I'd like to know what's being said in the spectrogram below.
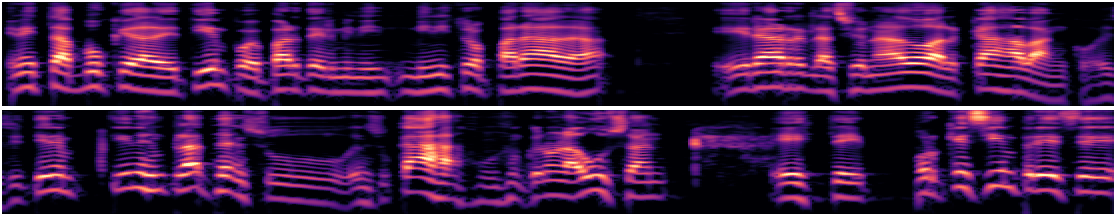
en esta búsqueda de tiempo de parte del ministro Parada era relacionado al caja banco. Es decir, tienen, tienen plata en su, en su caja, aunque no la usan. Este, ¿Por qué siempre ese,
